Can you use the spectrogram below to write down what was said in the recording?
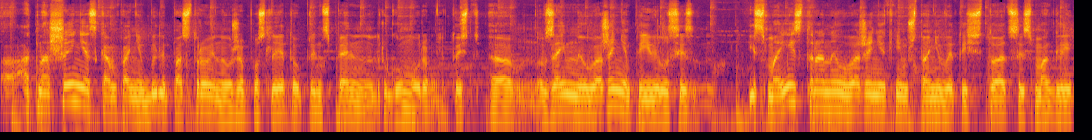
Отношения с компанией были построены уже после этого принципиально на другом уровне. То есть э, взаимное уважение появилось и, и с моей стороны уважение к ним, что они в этой ситуации смогли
